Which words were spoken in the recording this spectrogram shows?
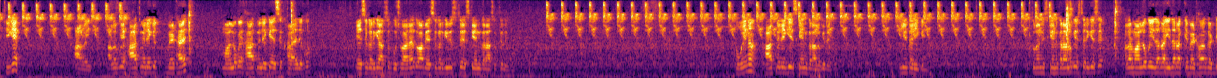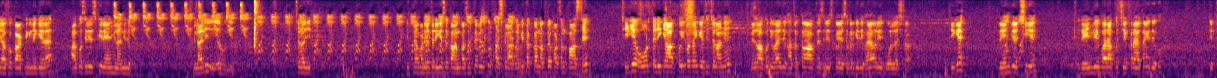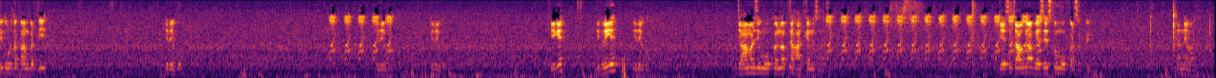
ठीक है? आ गई। अगर कोई हाथ में लेके बैठा है मान लो कोई हाथ में लेके ऐसे खड़ा है, देखो। ऐसे करके आपसे पूछवा रहा है तो आप ऐसे करके भी उससे स्कैन करा सकते देखो। हो गई ना? हाथ में लेके स्कैन करा लोगे देखो। ये तरीके हैं। तुरंत स्कैन करा लोगे इस तरीके से। अगर मान लो कोई इधर इधर रख के बैठा हुआ, गड्ढे आपको काटने के लिए कह रहा है, आपको सिर्फ़ इसकी रेंज मिलानी, देखो। मिला ली? ये हो गया। चलो जी। इतना बढ़िया तरीके से काम कर सकते हैं। बिल्कुल फ़र्स्ट क्लास अभी तक का नब्बे परसेंट फास्ट है ठीक है? और तरीके आपको ही पता है कैसे चलाने मैं तो आपको डिवाइस दिखा सकता हूँ। आपने सिर्फ़ इसको ऐसे करके दिखाया और ये बोलना स्टार्ट ठीक है? रेंज भी अच्छी है। रेंज भी एक बार आपको चेक कराया था। ये देखो, कितनी दूर तक काम करती है। ये देखो। ये देखो। ये देखो। ठीक है? दिख रही है? ये देखो। जहाँ मर्ज़ी मूव कर लो अपने हाथ के अनुसार। जैसे चाहोगे आप वैसे इसको मूव कर सकते हो। धन्यवाद।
